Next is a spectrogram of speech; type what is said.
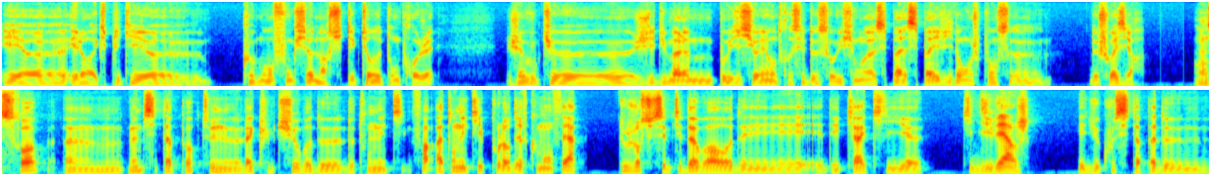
et, euh, leur expliquer comment fonctionne l'architecture de ton projet. J'avoue que j'ai du mal à me positionner entre ces deux solutions-là. C'est pas, pas évident, je pense, de choisir en soi, euh, même si tu apportes la culture de, ton équipe, enfin à ton équipe pour leur dire comment faire, toujours susceptible d'avoir des, des, cas qui, euh, qui divergent. Et du coup, si tu n'as pas de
